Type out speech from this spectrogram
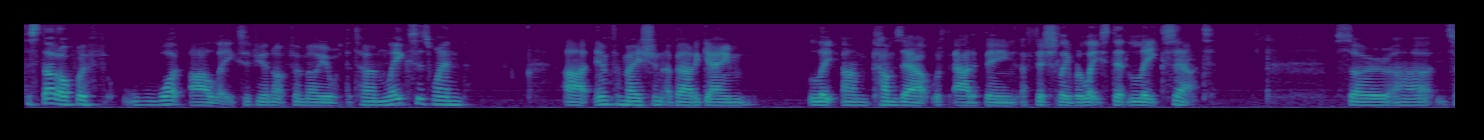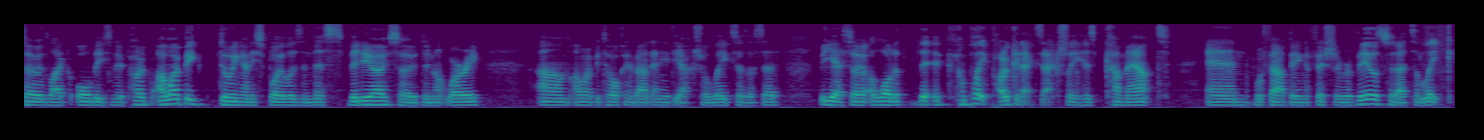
to start off with, what are leaks? If you're not familiar with the term, leaks is when uh, information about a game le- um, comes out without it being officially released. It leaks out. So, uh, so like all these new Pokemon. I won't be doing any spoilers in this video, so do not worry. Um, I won't be talking about any of the actual leaks, as I said. But yeah, so a lot of the complete Pokedex actually has come out and without being officially revealed, so that's a leak.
